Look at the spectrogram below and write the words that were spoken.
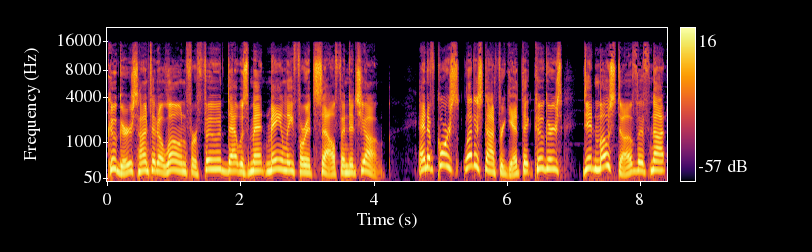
Cougars hunted alone for food that was meant mainly for itself and its young. And of course, let us not forget that cougars did most of, if not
